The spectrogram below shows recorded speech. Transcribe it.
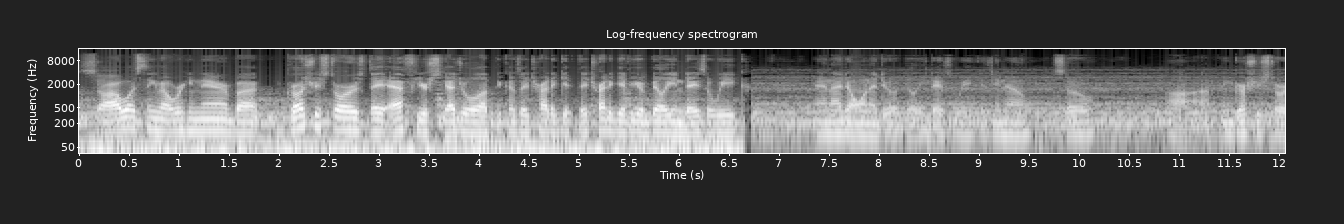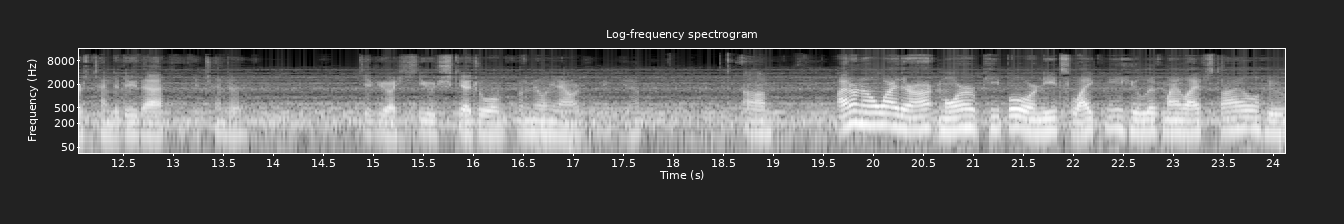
So I was thinking about working there, but grocery stores they f your schedule up because they try to get they try to give you a billion days a week, and I don't want to do a billion days a week, as you know. So, uh, and grocery stores tend to do that. They tend to give you a huge schedule, a million hours a week. You know. Um, I don't know why there aren't more people or NEETs like me who live my lifestyle who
